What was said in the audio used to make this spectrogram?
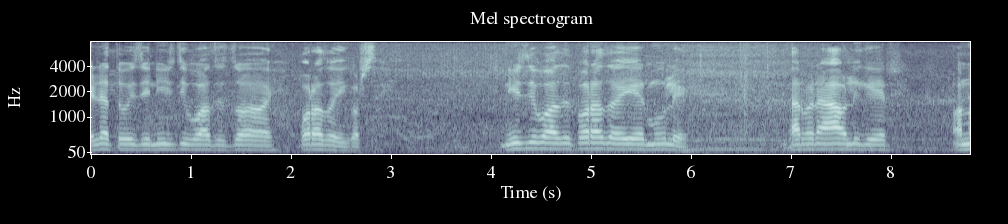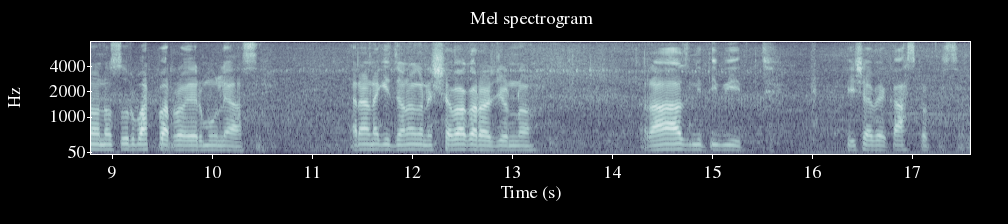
এটা তো ওই যে নির্জীব ওয়াজের জয় পরাজয়ই করছে। নির্জীব ওয়াজের পরাজয় এর মূলে তারপরে আওয়ামী লীগের অন্য অন্য চুর বাটপার এর মূলে আছে। এরা নাকি জনগণের সেবা করার জন্য রাজনীতিবিদ হিসাবে কাজ করতেছিল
